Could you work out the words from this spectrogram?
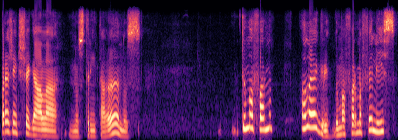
Para a gente chegar lá nos 30 anos de uma forma alegre, de uma forma feliz,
